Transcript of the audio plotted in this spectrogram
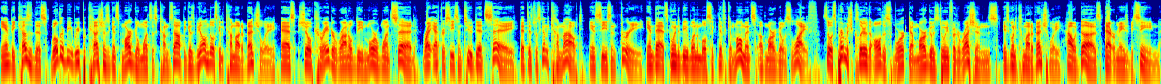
And because of this, will there be repercussions against Margo once this comes out? Because we all know it's going to come out eventually. As show creator Ronald D. Moore once said, right after season 2 did say that this was going to come out in season 3, and that it's going to be one of the most significant moments of Margo's life. So it's pretty much clear that all this work that Margo is doing for the Russians is going to come out eventually. How it does, that remains to be seen.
